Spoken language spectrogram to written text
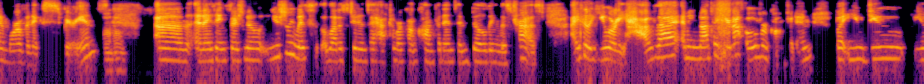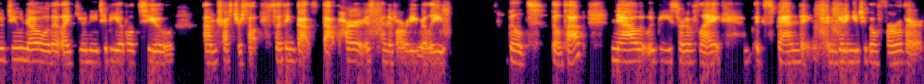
and more of an experience Mhm. Um, and I think there's no usually with a lot of students I have to work on confidence and building this trust. I feel like you already have that. I mean, not that you're not overconfident, but you do you do know that like you need to be able to um, trust yourself. So I think that's that part is kind of already really built built up. Now it would be sort of like expanding and getting you to go further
